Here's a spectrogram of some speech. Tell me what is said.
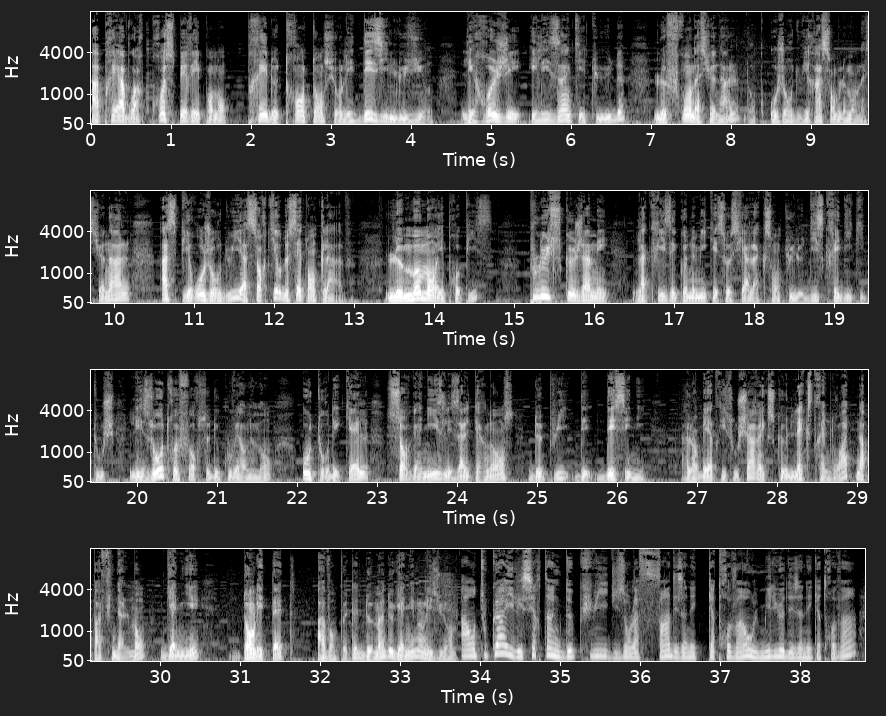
Après avoir prospéré pendant près de 30 ans sur les désillusions, les rejets et les inquiétudes, le Front National, donc aujourd'hui Rassemblement National, aspire aujourd'hui à sortir de cette enclave. Le moment est propice, plus que jamais la crise économique et sociale accentue le discrédit qui touche les autres forces de gouvernement autour desquelles s'organisent les alternances depuis des décennies. Alors Béatrice Houchard, est-ce que l'extrême droite n'a pas finalement gagné dans les têtes avant peut-être demain de gagner dans les urnes. Ah, en tout cas, il est certain que depuis, disons, la fin des années 80 ou le milieu des années 80,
